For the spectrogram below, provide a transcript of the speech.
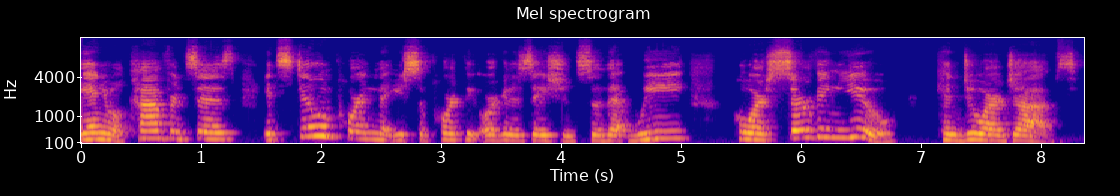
annual conferences, it's still important that you support the organization so that we who are serving you can do our jobs.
